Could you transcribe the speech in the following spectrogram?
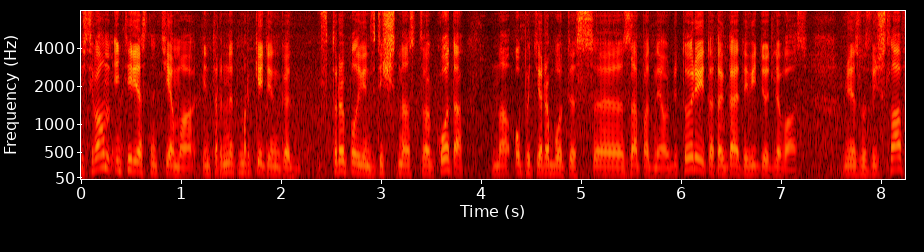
Если вам интересна тема интернет-маркетинга второй половины 2017 года на опыте работы с э, западной аудиторией, то тогда это видео для вас. Меня зовут Вячеслав,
